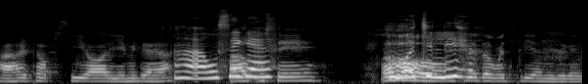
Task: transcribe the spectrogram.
हार्ट ऑफ़ सी और ये मिल गया। हाँ उसे क्या उसे मछली। दो मछलियाँ मिल गई।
